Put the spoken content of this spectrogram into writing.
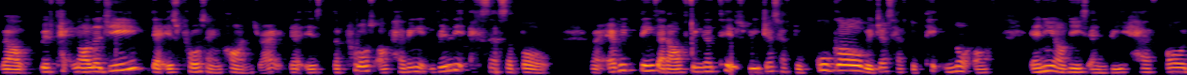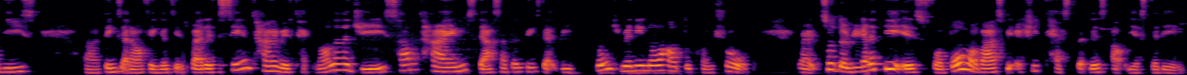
well with technology there is pros and cons right? There is the pros of having it really accessible right? Everything's at our fingertips. We just have to google we just have to take note of any of these and we have all these uh, things at our fingertips. But at the same time with technology sometimes there are certain things that we don't really know how to control right? So the reality is for both of us we actually tested this out yesterday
